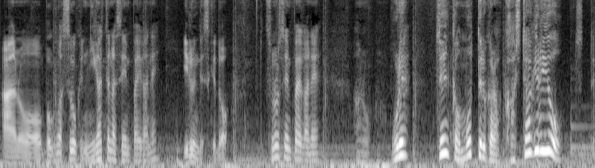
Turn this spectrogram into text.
あの、僕がすごく苦手な先輩がね、いるんですけど、その先輩がね、あの、俺、前巻持ってるから貸してあげるよつって。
